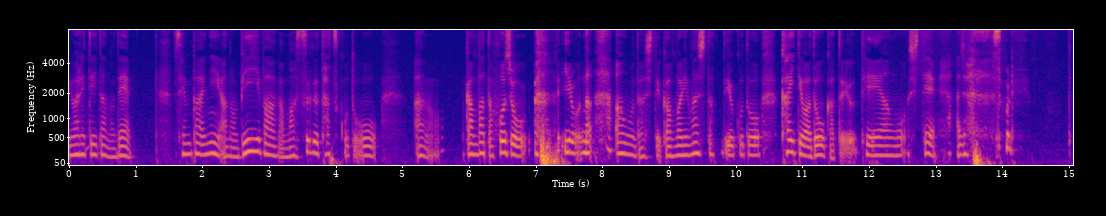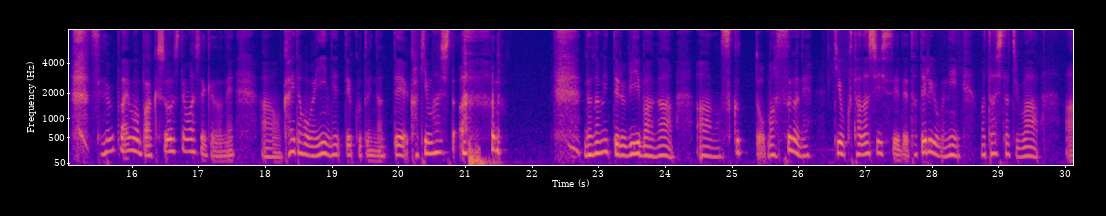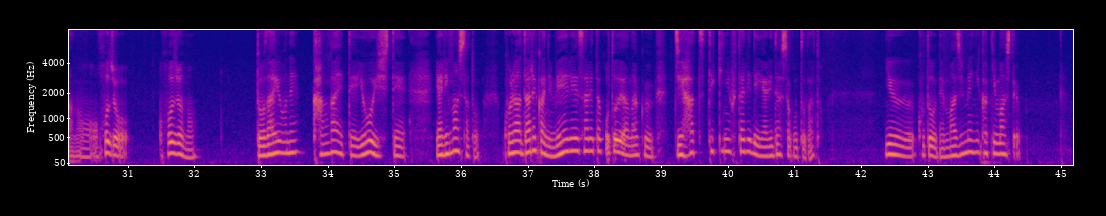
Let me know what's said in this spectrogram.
言われていたので先輩にあのビーバーがまっすぐ立つことをあの頑張った補助 いろんな案を出して頑張りましたっていうことを書いてはどうかという提案をしてあじゃあそれ 先輩も爆笑してましたけどねあの書いた方がいいねっていうことになって書きました。斜めってるビーバーがあのすくっとまっすぐね清く正しい姿勢で立てるように私たちはあの補助補助の土台をね考えて用意してやりましたとこれは誰かに命令されたことではなく自発的に2人でやりだしたことだということをね真面目に書きましたよ。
